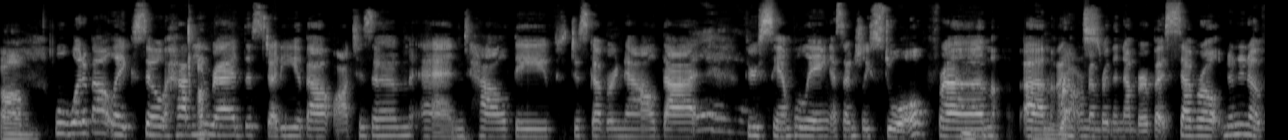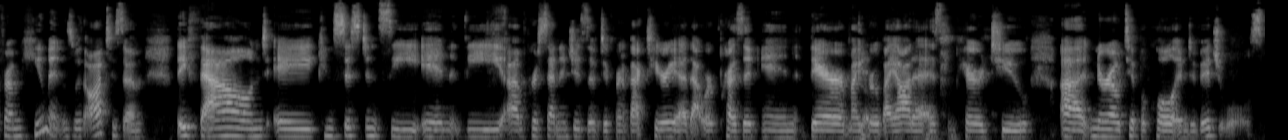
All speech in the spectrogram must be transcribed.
Um, Well, what about like, so have you Um, read the study about autism and how they've discovered now that through sampling essentially stool from, um, I don't remember the number, but several, no, no, no, from humans with autism, they found a consistency in the um, percentages of different bacteria that were present in their microbiota as compared to uh, neurotypical individuals.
